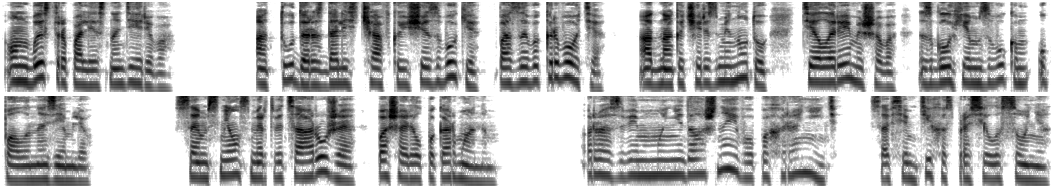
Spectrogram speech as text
он быстро полез на дерево. Оттуда раздались чавкающие звуки, позывы к рвоте. Однако через минуту тело Ремешева с глухим звуком упало на землю. Сэм снял с мертвеца оружие, пошарил по карманам. «Разве мы не должны его похоронить?» — совсем тихо спросила Соня.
